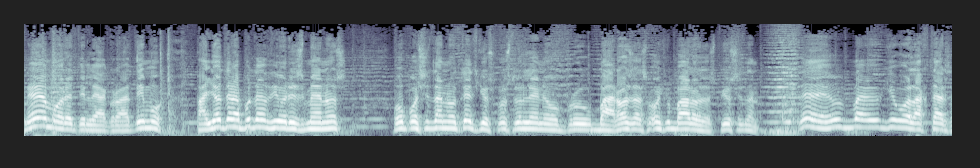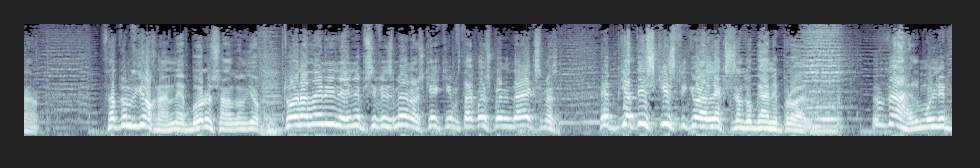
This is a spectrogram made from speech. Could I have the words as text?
Ναι μωρέ τηλεακροατή μου. Παλιότερα που ήταν διορισμένος όπως ήταν ο τέτοιος Πώς τον λένε ο Μπαρόζας Όχι ο Μπαρόζας ποιος ήταν ε, και εγώ λαχτάρισα θα τον διώχναν, ναι, μπορούσαν να τον διώχνουν. Τώρα δεν είναι, είναι ψηφισμένος και έχει 756 μέσα. Ε, γιατί σκίστηκε ο Αλέξης να τον κάνει πρόεδρο; Να, μου λέει,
